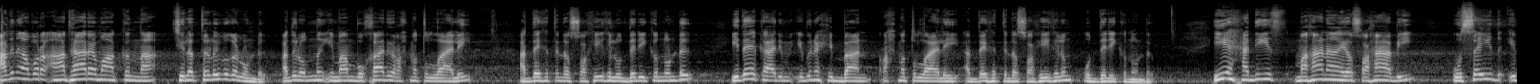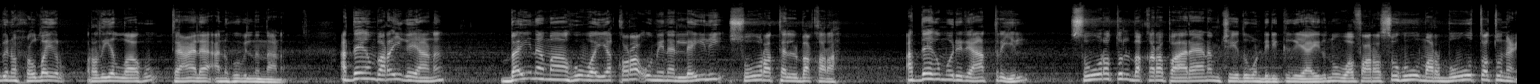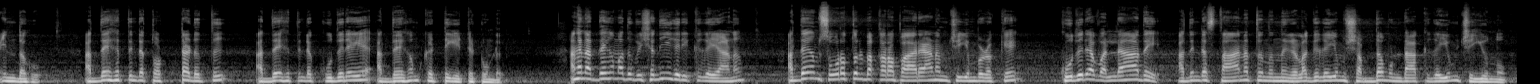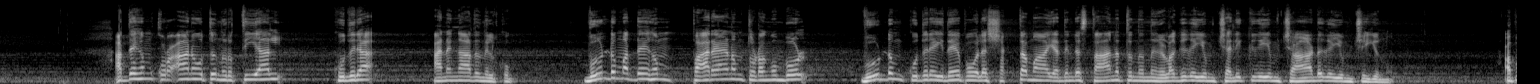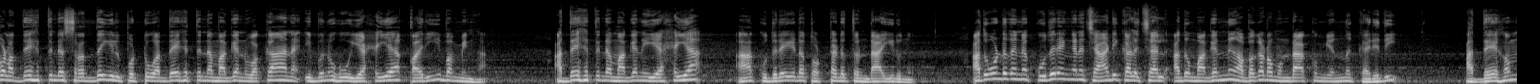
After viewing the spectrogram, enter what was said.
അതിന് അവർ ആധാരമാക്കുന്ന ചില തെളിവുകളുണ്ട്. അതിലൊന്ന് ഇമാം ബുഖാരി റഹ്മത്തുള്ള അലി അദ്ദേഹത്തിന്റെ സ്വഹീഹിൽ ഉദ്ധരിക്കുന്നുണ്ട്. ഇതേ കാര്യം ഇബിന് ഹിബ്ബാൻ റഹ്മത്തുള്ള അലി അദ്ദേഹത്തിന്റെ സ്വഹീഹിലും ഉദ്ധരിക്കുന്നുണ്ട്. ഈ ഹദീസ് മഹാനായ സൊഹാബി ഉസൈദ് ഇബിൻ ഹുബൈർ റതിയല്ലാഹു ചാല അൻഹുവിൽ നിന്നാണ്. അദ്ദേഹം പറയുകയാണ് ബൈനമാഹു വയഖറഉമിന ലൈലി സൂറത്തൽ ബക്കറ അദ്ദേഹം ഒരു രാത്രിയിൽ സൂറത്തുൽ ബക്കറ പാരായണം ചെയ്തുകൊണ്ടിരിക്കുകയായിരുന്നു. വ ഫറസുഹു മർബൂത്തത്തുന ഇന്ദഹു അദ്ദേഹത്തിന്റെ തൊട്ടടുത്ത് അദ്ദേഹത്തിന്റെ കുതിരയെ അദ്ദേഹം കെട്ടിയിട്ടിട്ടുണ്ട്. അങ്ങനെ അദ്ദേഹം അത് വിശദീകരിക്കുകയാണ്. അദ്ദേഹം സൂറത്തുൽ ബക്കറ പാരായണം ചെയ്യുമ്പോഴൊക്കെ കുതിര വല്ലാതെ അതിന്റെ സ്ഥാനത്ത് നിന്ന് ഇളകുകയും ശബ്ദമുണ്ടാക്കുകയും ചെയ്യുന്നു. അദ്ദേഹം ഖുർആാനോത്ത് നിർത്തിയാൽ കുതിര അനങ്ങാതെ നിൽക്കും. വീണ്ടും അദ്ദേഹം പാരായണം തുടങ്ങുമ്പോൾ വീണ്ടും കുതിര ഇതേപോലെ ശക്തമായി അതിന്റെ സ്ഥാനത്ത് നിന്ന് ഇളകുകയും ചലിക്കുകയും ചാടുകയും ചെയ്യുന്നു. അപ്പോൾ അദ്ദേഹത്തിന്റെ ശ്രദ്ധയിൽപ്പെട്ടു അദ്ദേഹത്തിന്റെ മകൻ വക്കാന ഇബ്നുഹു യഹ്യ കരീബം മിൻഹ. അദ്ദേഹത്തിന്റെ മകൻ യഹ്യ ആ കുതിരയുടെ തൊട്ടടുത്തുണ്ടായിരുന്നു. അതുകൊണ്ട് തന്നെ കുതിര എങ്ങനെ ചാടിക്കളിച്ചാൽ അത് മകന് അപകടമുണ്ടാക്കും എന്ന് കരുതി അദ്ദേഹം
